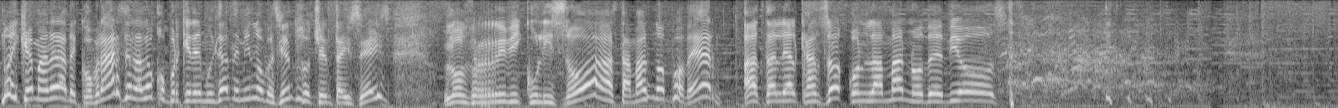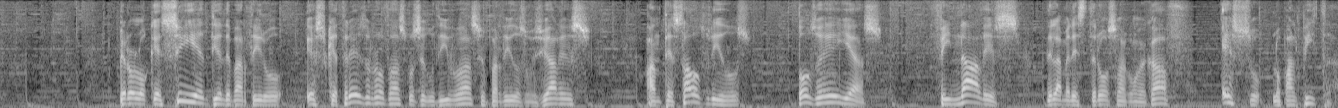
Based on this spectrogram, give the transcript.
No hay qué manera de cobrársela, loco, porque en el Mundial de 1986 los ridiculizó hasta más no poder. Hasta le alcanzó con la mano de Dios. Pero lo que sí entiende partido es que tres derrotas consecutivas en partidos oficiales ante Estados Unidos, dos de ellas finales de la menesterosa CONCACAF, eso lo palpita,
